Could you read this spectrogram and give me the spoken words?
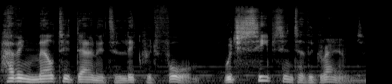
having melted down into liquid form, which seeps into the ground.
